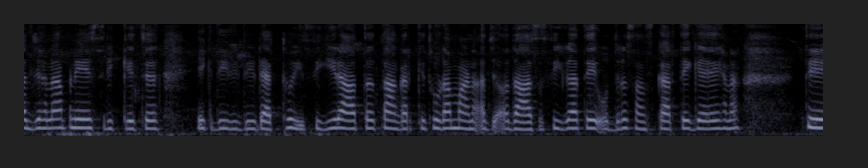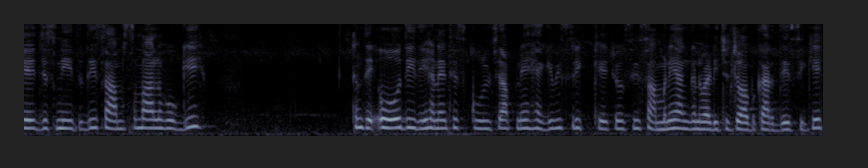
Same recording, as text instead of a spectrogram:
ਅੱਜ, ਹਨਾ, ਆਪਣੇ ਸਰੀਕੇ 'ਚ ਇੱਕ ਦੀਦੀ ਦੀ ਡੈਥ ਹੋਈ ਸੀਗੀ ਰਾਤ, ਤਾਂ ਕਰਕੇ ਥੋੜਾ ਮਨ ਅੱਜ ਉਦਾਸ ਸੀਗਾ ਤੇ ਉਧਰ ਸੰਸਕਾਰ ਤੇ ਗਏ, ਹਨਾ? ਤੇ ਜਸਨੀਤ ਦੀ ਸਾਂਭ ਸੰਭਾਲ ਹੋ ਗਈ। ਤੇ ਉਹ ਦੀਦੀ, ਹਨੇ, ਇੱਥੇ ਸਕੂਲ 'ਚ ਆਪਣੇ ਹੈਗੇ ਵੀ ਸਰੀਕੇ 'ਚ ਅਸੀਂ ਸਾਹਮਣੇ ਆਂਗਣਵਾੜੀ 'ਚ ਜੌਬ ਕਰਦੇ ਸੀਗੇ।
